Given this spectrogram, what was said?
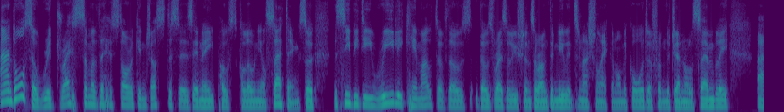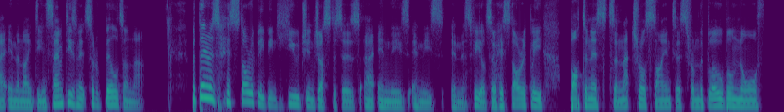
and also redress some of the historic injustices in a post-colonial setting. So the CBD really came out of those, those resolutions around the new international economic order from the General Assembly uh, in the 1970s, and it sort of builds on that. But there has historically been huge injustices uh, in these in these in this field. So historically, botanists and natural scientists from the global north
